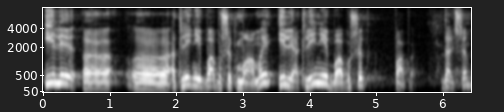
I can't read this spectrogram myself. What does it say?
или э, э, от линии бабушек мамы, или от линии бабушек папы. Дальше.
